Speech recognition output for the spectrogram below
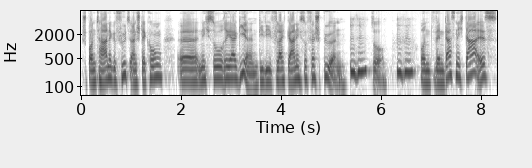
spontane Gefühlsansteckung äh, nicht so reagieren, die die vielleicht gar nicht so verspüren. Mhm. So. Mhm. Und wenn das nicht da ist,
